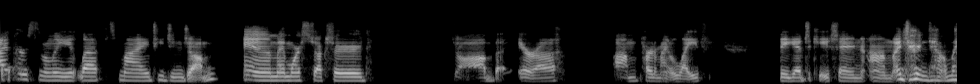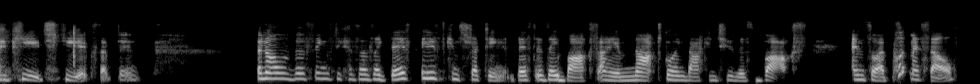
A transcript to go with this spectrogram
I personally left my teaching job and my more structured job era um, part of my life. Big education. Um, I turned down my PhD acceptance and all of those things because I was like, this is constricting. This is a box. I am not going back into this box. And so I put myself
